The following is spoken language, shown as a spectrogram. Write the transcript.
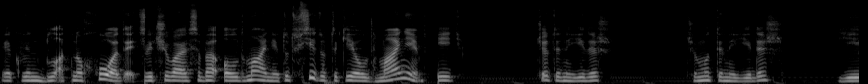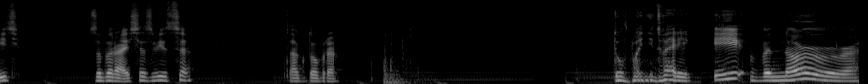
Як він блатно ходить. Відчуваю себе олдмані. Тут всі тут такі олдмані. Їдь. Чого ти не їдеш? Чому ти не їдеш? Їдь. Забирайся звідси. Так, добре. Довбані двері. І вино.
